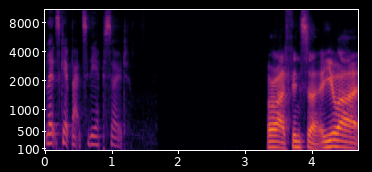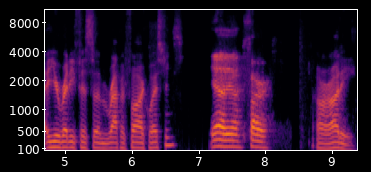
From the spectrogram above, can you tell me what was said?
let's get back to the episode. All right, Finsta, are you uh, are you ready for some rapid fire questions? Yeah, yeah, fire. All righty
